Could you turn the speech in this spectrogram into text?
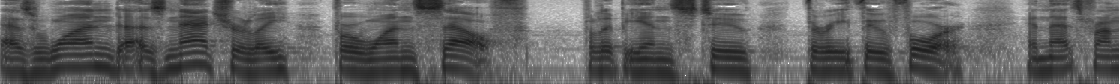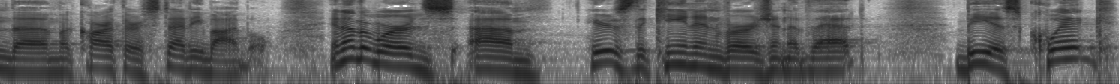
as one does naturally for oneself. Philippians 2 3 through 4. And that's from the MacArthur Study Bible. In other words, um, here's the Keenan version of that Be as quick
